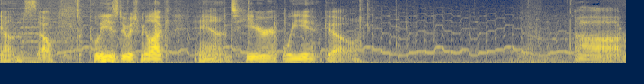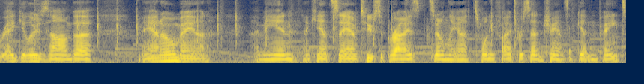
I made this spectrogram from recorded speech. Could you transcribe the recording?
Yum, so please do wish me luck, and here we go. Ah, regular Zomba. Man, oh man. I mean, I can't say I'm too surprised. It's only a 25% chance of getting paint.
